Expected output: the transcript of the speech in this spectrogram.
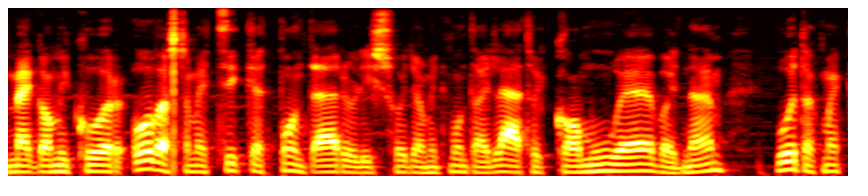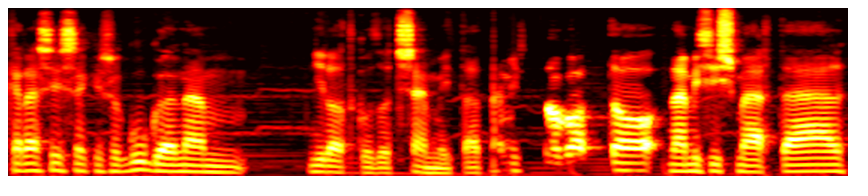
Meg amikor olvastam egy cikket pont erről is, hogy amit mondta, hogy lehet, hogy kamu-e, vagy nem, voltak megkeresések, és a Google nem nyilatkozott semmit, tehát nem is tagadta, nem is ismerte el,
